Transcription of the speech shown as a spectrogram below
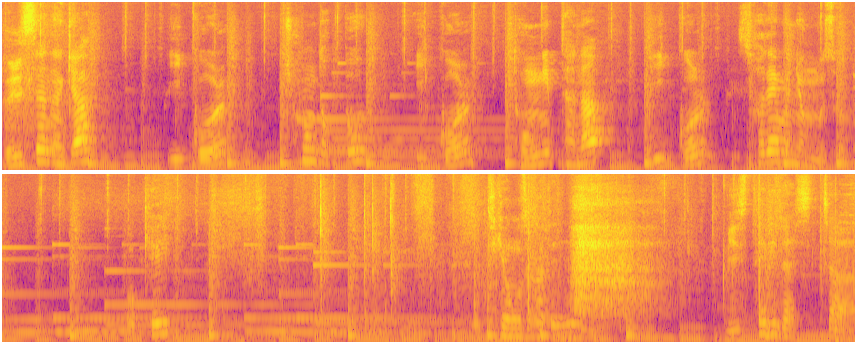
을사늑약 이꼴 총독부 이꼴 독립탄압 이꼴 서대문 영무소. 오케이? 어떻게 형사가 됐냐? 미스테리다 진짜.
